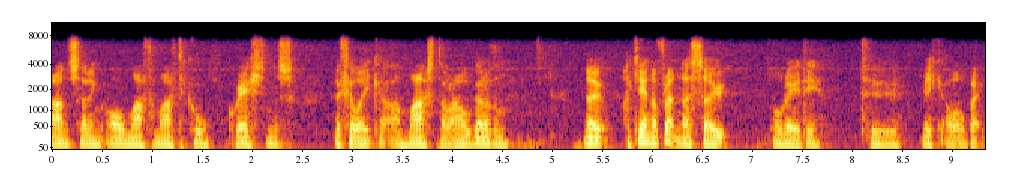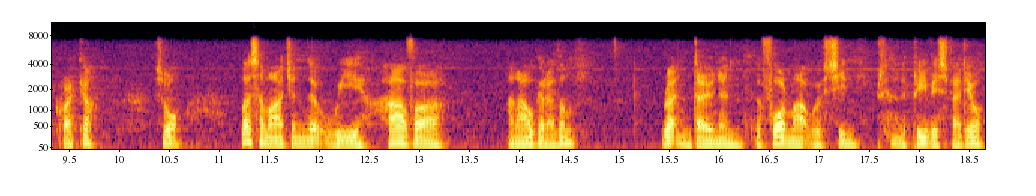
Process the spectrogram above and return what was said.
answering all mathematical questions, if you like a master algorithm. Now again I've written this out already to make it a little bit quicker. So let's imagine that we have a, an algorithm written down in the format we've seen in the previous video.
